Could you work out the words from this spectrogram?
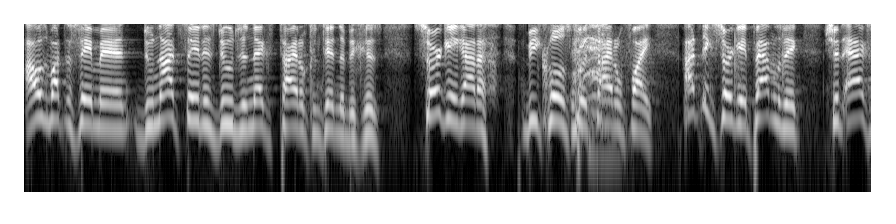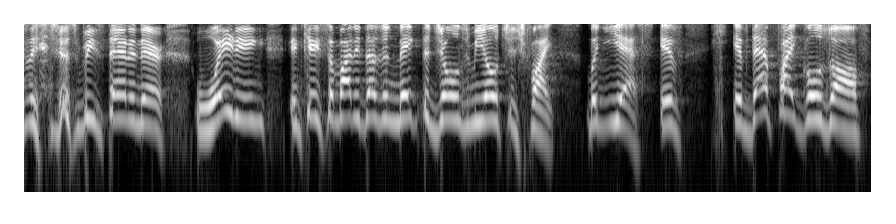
I was about to say, man, do not say this dude's the next title contender because Sergey gotta be close to a title fight. I think Sergey Pavlovich should actually just be standing there waiting in case somebody doesn't make the Jones Miocic fight. But yes, if if that fight goes off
